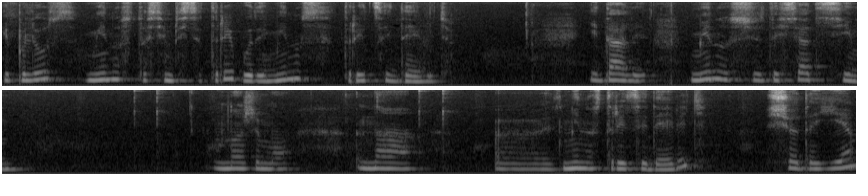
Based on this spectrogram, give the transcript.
і плюс мінус 173 буде мінус 39. І далі мінус 67 множимо на е, мінус 39, що дає,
